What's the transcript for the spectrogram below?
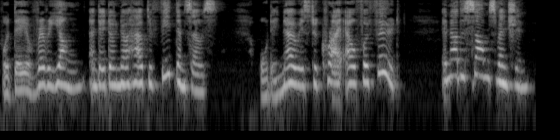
for they are very young and they don't know how to feed themselves. All they know is to cry out for food. And other Psalms mention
